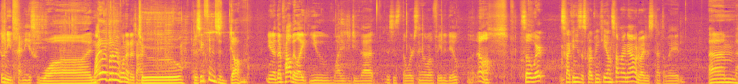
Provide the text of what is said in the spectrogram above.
Who needs pennies? One, Why do I put them in one at a time? two. Because Ethan's dumb. You know, they're probably like, you, why did you do that? This is the worst thing in the world for you to do. But, oh. So where, so I can use the scorpion key on something right now, or do I just have to wait? Um,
